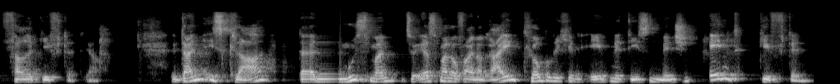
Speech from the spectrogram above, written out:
vergiftet, ja. Dann ist klar, dann muss man zuerst mal auf einer rein körperlichen Ebene diesen Menschen entgiften.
